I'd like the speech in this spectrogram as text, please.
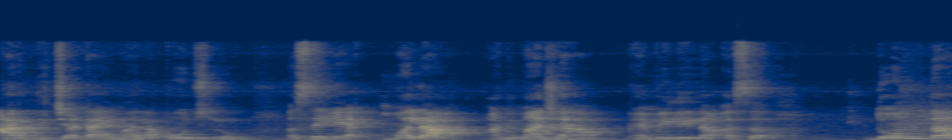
आरतीच्या टायमाला पोचलो असे हे मला आणि माझ्या फॅमिलीला असं दोनदा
